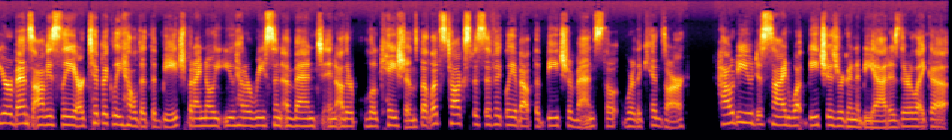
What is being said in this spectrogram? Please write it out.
your events obviously are typically held at the beach, but I know you had a recent event in other locations. But let's talk specifically about the beach events so where the kids are. How do you decide what beaches you're going to be at? Is there like a,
